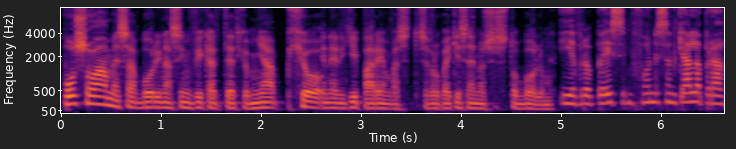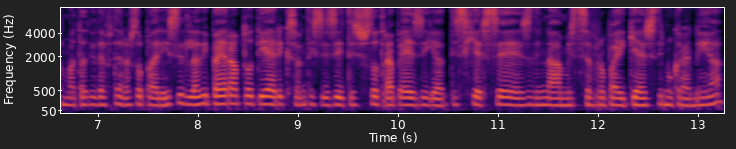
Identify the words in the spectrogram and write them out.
πόσο άμεσα μπορεί να συμβεί κάτι τέτοιο, μια πιο ενεργή παρέμβαση της Ευρωπαϊκής Ένωσης στον πόλεμο; Οι Ευρωπαίοι συμφώνησαν και άλλα πράγματα τη Δευτέρα στο Παρίσι, δηλαδή πέρα από το ότι έριξαν τη συζήτηση στο τραπέζι για τις χερσαίες δυνάμεις της Ευρωπαϊκής στην Ουκρανία,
